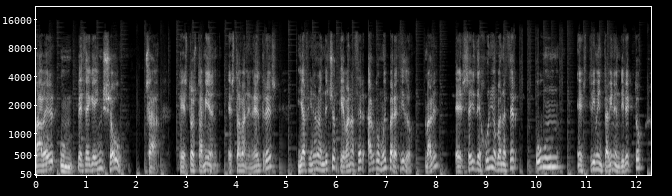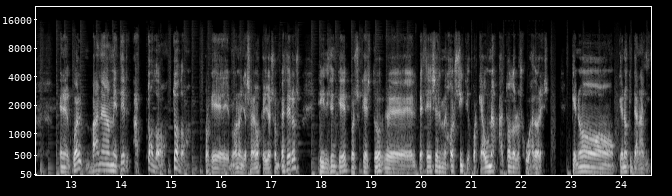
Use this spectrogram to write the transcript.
va a haber un PC Game Show. O sea, que estos también estaban en el 3 y al final han dicho que van a hacer algo muy parecido, ¿vale? El 6 de junio van a hacer un streaming también en directo en el cual van a meter a todo, todo porque bueno, ya sabemos que ellos son peceros y dicen que, pues, que esto, eh, el PC es el mejor sitio porque aúna a todos los jugadores, que no, que no quita a nadie.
